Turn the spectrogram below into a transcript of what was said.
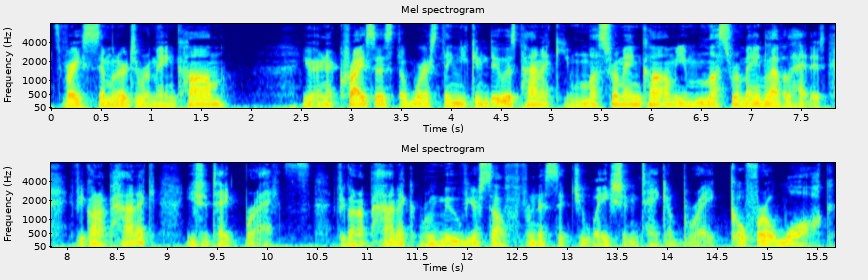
It's very similar to remain calm. You're in a crisis. The worst thing you can do is panic. You must remain calm. You must remain level headed. If you're going to panic, you should take breaths. If you're going to panic, remove yourself from the situation. Take a break. Go for a walk.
